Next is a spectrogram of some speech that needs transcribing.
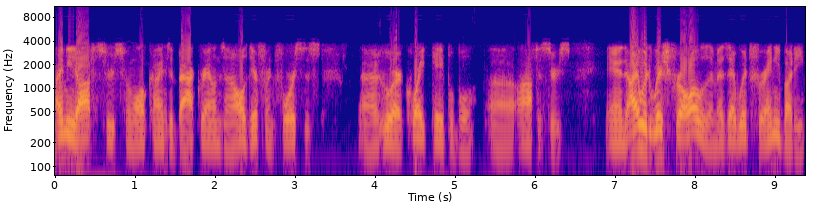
I meet officers from all kinds of backgrounds and all different forces uh, who are quite capable uh, officers, and I would wish for all of them, as I would for anybody,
